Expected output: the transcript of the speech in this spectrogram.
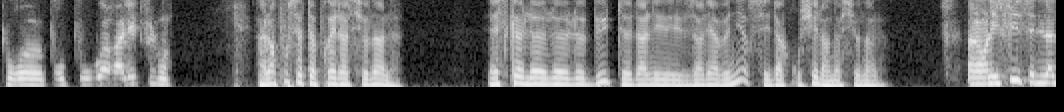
pour, euh, pour pouvoir aller plus loin. Alors, pour cette pré-nationale, est-ce que le, but dans les années à venir, c'est d'accrocher la nationale? Alors les filles, c'est de la,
